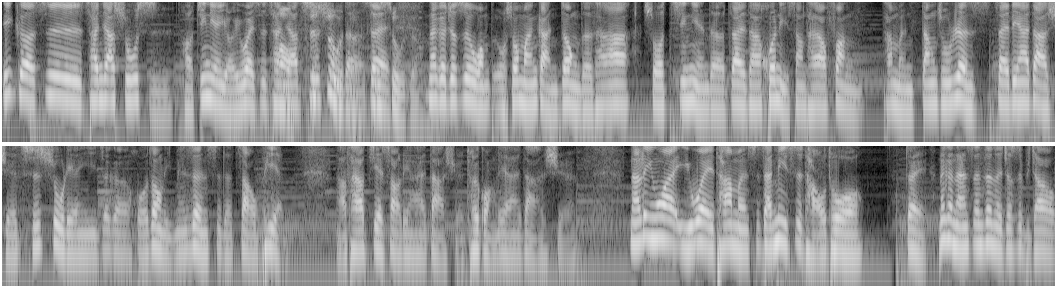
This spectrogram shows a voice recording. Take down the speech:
一个是参加素食，好，今年有一位是参加吃素的，对，吃素的。那个就是我我说蛮感动的，他说今年的在他婚礼上，他要放他们当初认识在恋爱大学吃素联谊这个活动里面认识的照片，然后他要介绍恋爱大学，推广恋爱大学。那另外一位他们是在密室逃脱，对，那个男生真的就是比较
